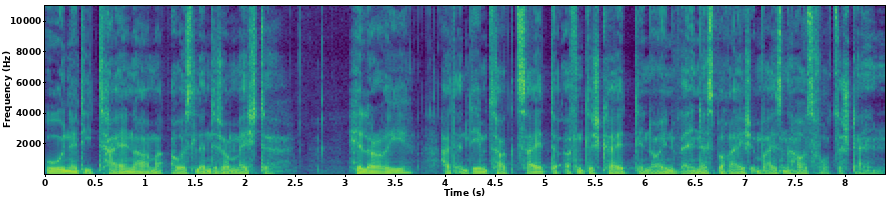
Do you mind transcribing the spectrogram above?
ohne die Teilnahme ausländischer Mächte. Hillary hat an dem Tag Zeit, der Öffentlichkeit den neuen Wellnessbereich im Weißen Haus vorzustellen.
